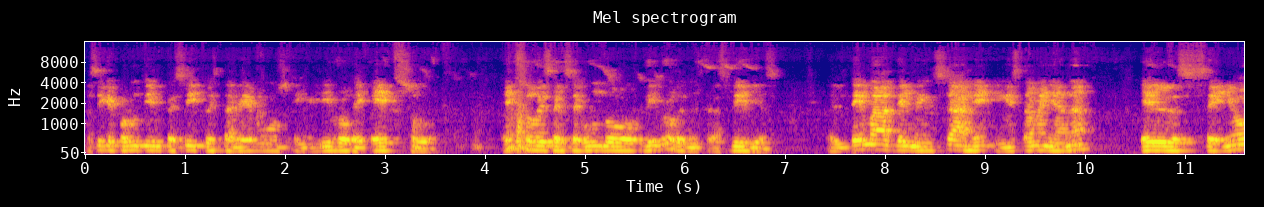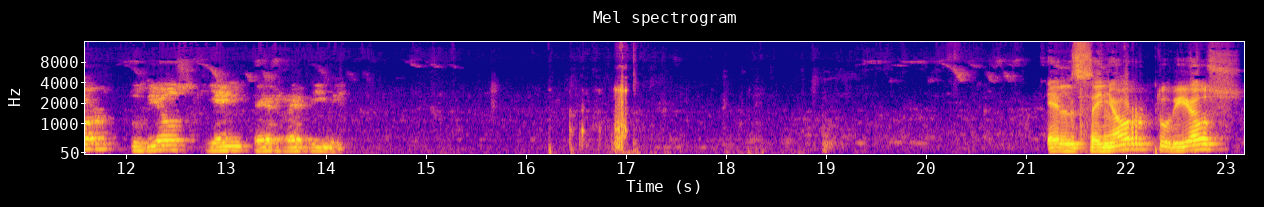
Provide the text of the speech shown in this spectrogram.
así que por un tiempecito estaremos en el libro de Éxodo. Éxodo es el segundo libro de nuestras Biblias. El tema del mensaje en esta mañana, el Señor tu Dios quien te revive. El Señor tu Dios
